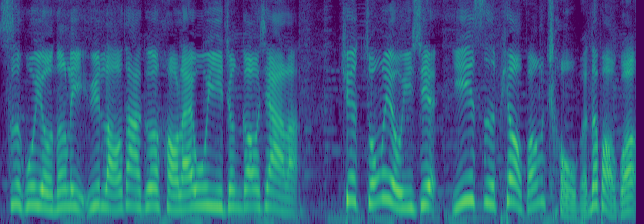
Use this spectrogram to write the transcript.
似乎有能力与老大哥好莱坞一争高下了，却总有一些疑似票房丑闻的曝光。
